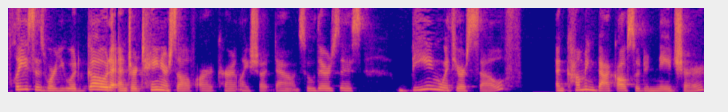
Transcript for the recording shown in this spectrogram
places where you would go to entertain yourself are currently shut down. So there's this being with yourself and coming back also to nature,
